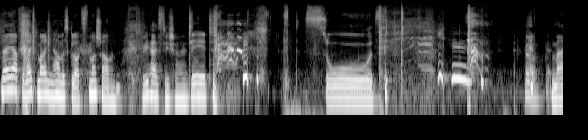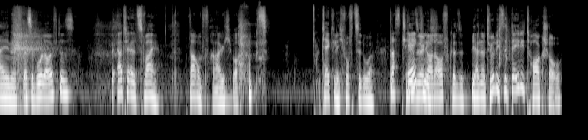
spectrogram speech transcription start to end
Naja, vielleicht mache ich einen Hammes Glotz. Mal schauen. Wie heißt die Scheiße? Det. so. Meine Fresse, wo läuft es? RTL 2. Warum frage ich überhaupt? Täglich, 15 Uhr. Was Stehen Sie ja täglich? gerade auf. Können Sie, ja, natürlich The Daily Talk Show.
